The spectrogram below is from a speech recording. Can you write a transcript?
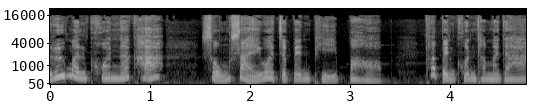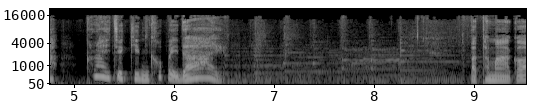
หรือมันคนนะคะ สงสัยว่าจะเป็นผีปอบ ถ้าเป็นคนธรรมดาใครจะกินเข้าไปได้ ปัทมาก็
